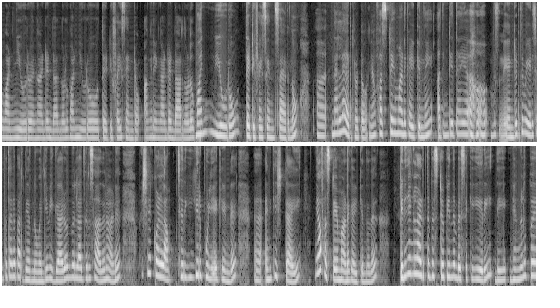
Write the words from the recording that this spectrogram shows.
വൺ യൂറോ എങ്ങാണ്ട് ഉണ്ടായിരുന്നുള്ളൂ. വൺ യൂറോ തേർട്ടി ഫൈവ് സെന്റോ അങ്ങനെ എങ്ങാണ്ട് ഉണ്ടായിരുന്നുള്ളൂ. One euro thirty five cents ആയിരുന്നു നല്ലതായിരുന്നു കേട്ടോ ഞാൻ ഫസ്റ്റ് ടൈമാണ് കഴിക്കുന്നത് അതിന്റേതായ എന്റെ അടുത്ത് മേടിച്ചപ്പോൾ തന്നെ പറഞ്ഞിരുന്നു വലിയ വികാരമൊന്നും ഇല്ലാത്തൊരു സാധനമാണ്. പക്ഷേ കൊള്ളാം. ചെറിയൊരു പുളിയൊക്കെ ഉണ്ട്. എനിക്കിഷ്ടമായി ഞാൻ ഫസ്റ്റ് ടൈമാണ് കഴിക്കുന്നത്. പിന്നെ ഞങ്ങൾ അടുത്ത ബസ് സ്റ്റോപ്പിൽ നിന്ന് ബസ്സൊക്കെ കയറി ദേ ഞങ്ങളിപ്പോൾ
